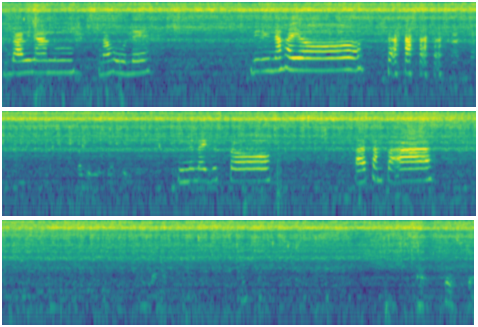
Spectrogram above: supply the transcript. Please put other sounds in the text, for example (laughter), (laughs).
Ang dami namin nahuli. Bili na kayo. (laughs) Sino may gusto? Taas ang paa. August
